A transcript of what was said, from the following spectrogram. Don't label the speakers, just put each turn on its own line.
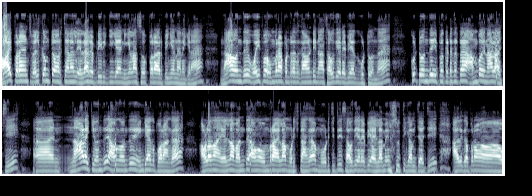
Hi friends welcome to our channel எல்லோரும் எப்படி இருக்கீங்க? நீங்களாம் சூப்பராக இருப்பீங்கன்னு நினைக்கிறேன். நான் வந்து ஒய்ஃபை உம்ரா பண்ணுறதுக்காக வேண்டி நான் சவுதி அரேபியாவுக்கு கூப்பிட்டு வந்தேன். கூப்பிட்டு வந்து இப்போ கிட்டத்தட்ட ஐம்பது நாள் ஆச்சு. நாளைக்கு வந்து அவங்க வந்து இந்தியாவுக்கு போகிறாங்க அவ்வளோதான் எல்லாம் வந்து அவங்க உம்ரா எல்லாம் முடிச்சிட்டாங்க. முடிச்சிட்டு சவுதி அரேபியா எல்லாமே சுற்றி காமிச்சாச்சு. அதுக்கப்புறம்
